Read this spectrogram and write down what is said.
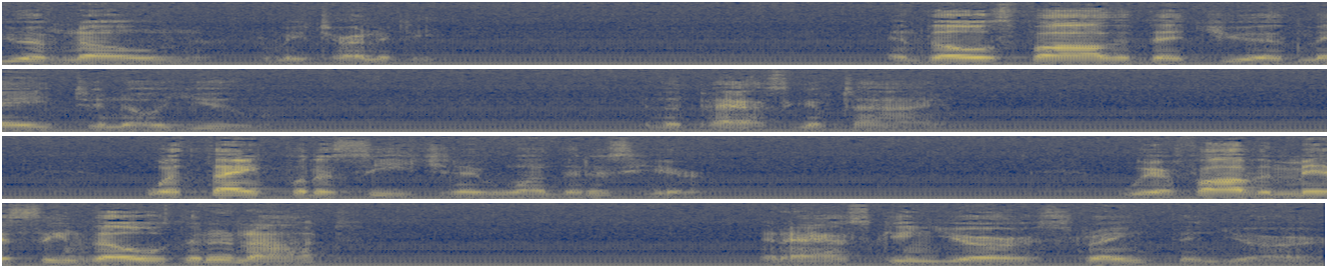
you have known from eternity, and those, Father, that you have made to know you in the passing of time. We're thankful to see each and every one that is here. We are, Father, missing those that are not and asking your strength and your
